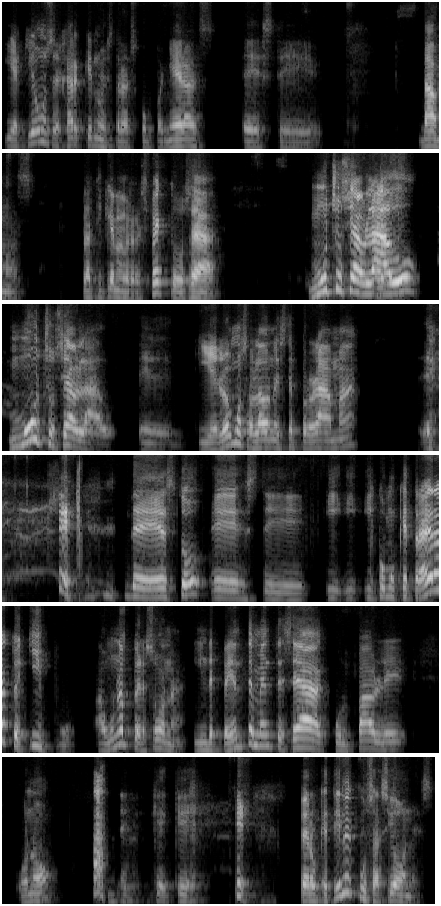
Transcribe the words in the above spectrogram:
y aquí vamos a dejar que nuestras compañeras, este, damas, platiquen al respecto. O sea, mucho se ha hablado, mucho se ha hablado, eh, y lo hemos hablado en este programa. de esto, este, y, como que traer a tu equipo, a una persona, independientemente sea culpable o no, que, que, pero que tiene acusaciones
